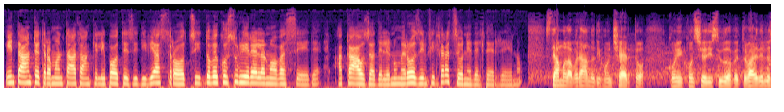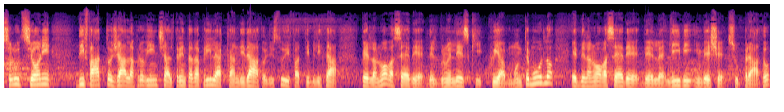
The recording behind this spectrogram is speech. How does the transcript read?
Intanto è tramontata anche l'ipotesi di via Strozzi dove costruire la nuova sede, a causa delle numerose infiltrazioni del terreno. Stiamo lavorando di concerto con il Consiglio di Istituto per trovare delle soluzioni. Di fatto già la provincia al 30 aprile ha candidato gli studi di fattibilità per la nuova sede del Brunelleschi qui a Montemurlo e della nuova sede del Livi invece su Prato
